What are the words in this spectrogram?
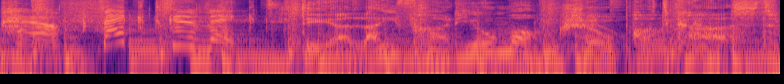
Perfekt geweckt. Der Live-Radio Morgenshow Podcast.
